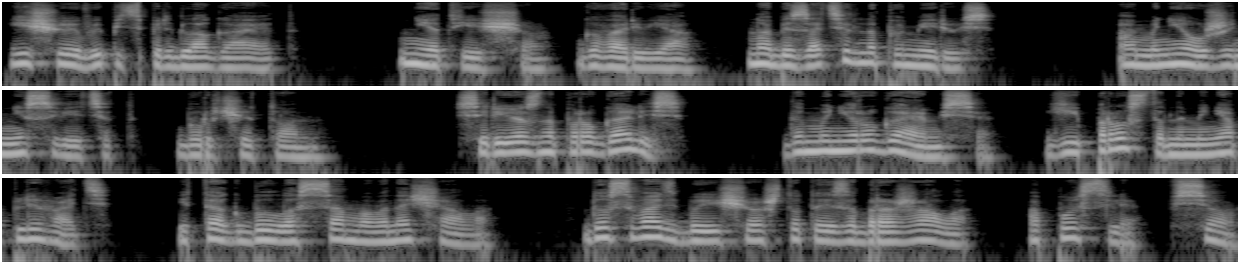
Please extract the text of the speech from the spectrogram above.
Еще и выпить предлагает. «Нет еще», — говорю я, — «но обязательно помирюсь». «А мне уже не светит», — бурчит он. Серьезно поругались?» «Да мы не ругаемся. Ей просто на меня плевать. И так было с самого начала. До свадьбы еще что-то изображала, а после — все.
